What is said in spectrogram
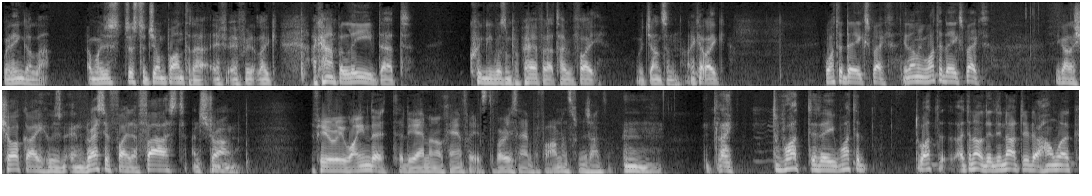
with Ingle, and we're just just to jump onto that. If if it like, I can't believe that Quigley wasn't prepared for that type of fight with Johnson. I can like. What did they expect? You know what I mean? What did they expect? You got a short guy who's an aggressive fighter, fast and strong. If you rewind it to the Eamon O'Kane fight, it's the very same performance from Johnson. Mm. Like, what did they? What did? What I don't know. Did they not do their homework?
